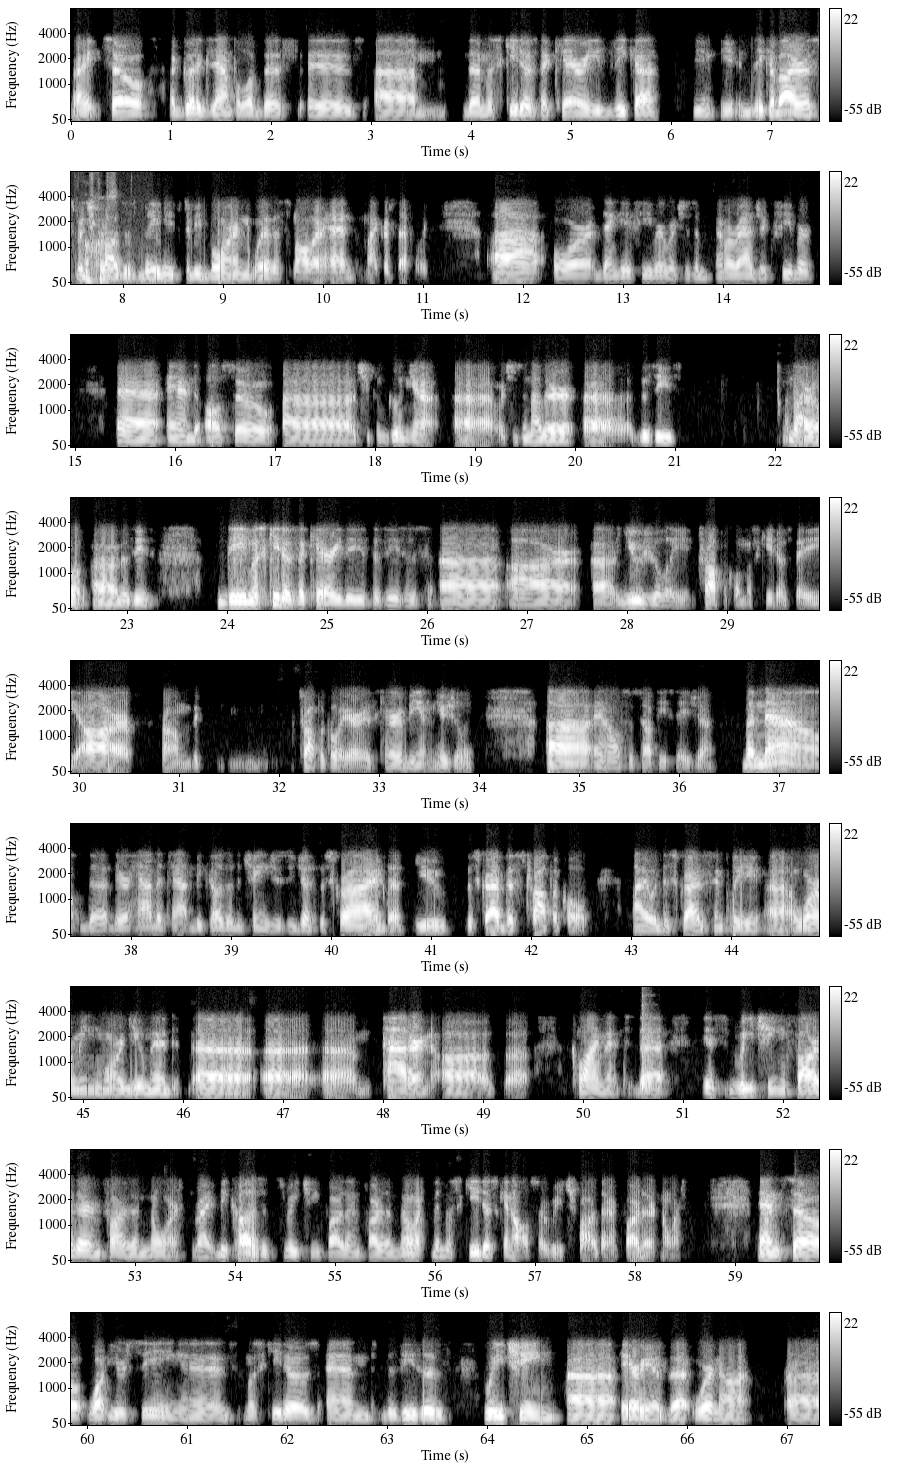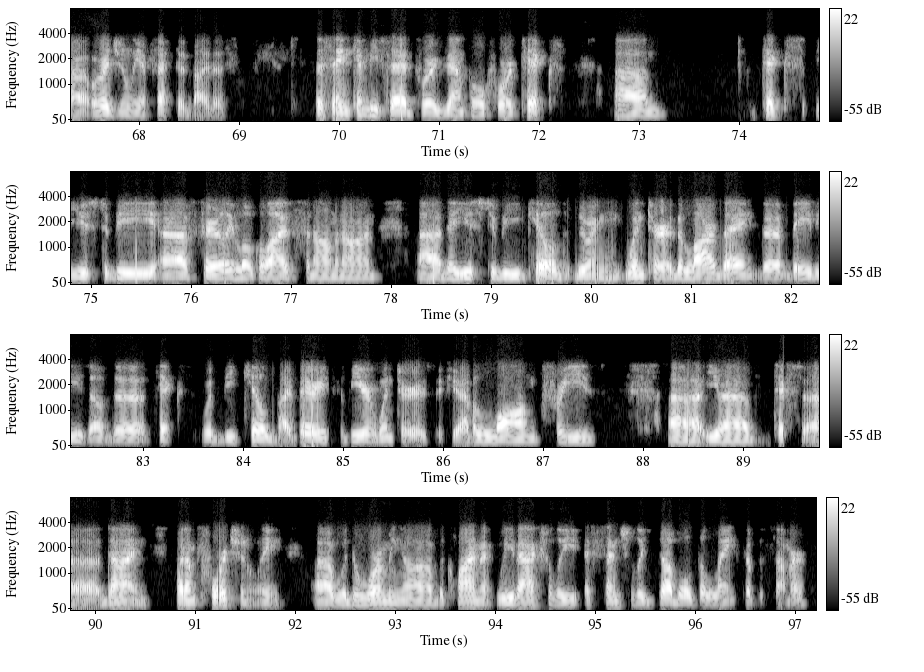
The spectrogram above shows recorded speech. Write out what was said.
right? So, a good example of this is um, the mosquitoes that carry Zika, Zika virus, which causes babies to be born with a smaller head, microcephaly uh, or dengue fever, which is a hemorrhagic fever, uh, and also uh, chikungunya, uh, which is another uh, disease, viral uh, disease. The mosquitoes that carry these diseases are usually tropical mosquitoes. They are from the tropical areas, Caribbean usually, and also Southeast Asia. But now the, their habitat, because of the changes you just described, that you described as tropical, I would describe simply uh, a warming, more humid uh, uh, um, pattern of uh, climate that is reaching farther and farther north, right? Because it's reaching farther and farther north, the mosquitoes can also reach farther and farther north. And so what you're seeing is mosquitoes and diseases reaching uh, areas that were not uh, originally affected by this. The same can be said, for example, for ticks. Um, ticks used to be a fairly localized phenomenon. Uh, they used to be killed during winter. The larvae, the babies of the ticks, would be killed by very severe winters. If you have a long freeze, uh, you have ticks uh, dying. But unfortunately, uh, with the warming of the climate, we've actually essentially doubled the length of the summer.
